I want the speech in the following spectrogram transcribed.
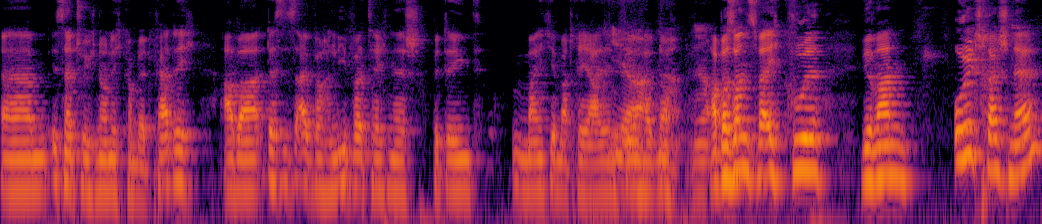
Ähm, ist natürlich noch nicht komplett fertig, aber das ist einfach liefertechnisch bedingt. Manche Materialien fehlen halt noch. Ja, ja. Aber sonst war echt cool. Wir waren ultra schnell,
